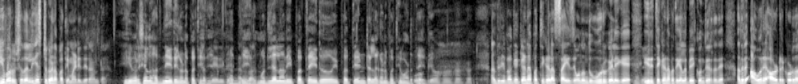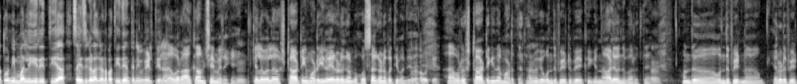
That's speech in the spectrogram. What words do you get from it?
ಈ ವರ್ಷದಲ್ಲಿ ಎಷ್ಟು ಗಣಪತಿ ಮಾಡಿದ್ದೀರಾ ಅಂತ? ಈ ವರ್ಷ ಹದಿನೈದು ಗಣಪತಿ ಹದಿನೈದು ಮೊದಲೆಲ್ಲ ನಾನು ಇಪ್ಪತ್ತೈದು ಇಪ್ಪತ್ತೆಂಟೆಲ್ಲ ಗಣಪತಿ ಮಾಡ್ತಾ ಇದ್ದೆ. ಅಂದ್ರೆ ಇವಾಗ ಗಣಪತಿಗಳ ಸೈಜ್ ಒಂದೊಂದು ಊರುಗಳಿಗೆ ಈ ರೀತಿ ಗಣಪತಿಗೆಲ್ಲ ಬೇಕು ಅಂತ ಇರ್ತದೆ. ಅಂದ್ರೆ ಅವರೇ ಆರ್ಡರ್ ಕೊಡೋದು ಅಥವಾ ನಿಮ್ಮಲ್ಲಿ ಈ ರೀತಿಯ ಸೈಜ್ಗಳ ಗಣಪತಿ ಇದೆ ಅಂತ ನೀವು ಹೇಳ್ತೀರಾ? ಅವರ ಆಕಾಂಕ್ಷೆ ಮೇರೆಗೆ. ಕೆಲವೆಲ್ಲ ಸ್ಟಾರ್ಟಿಂಗ್ ಮಾಡು ಇನ್ನು ಎರಡು ಗಣಪತಿ ಹೊಸ ಗಣಪತಿ ಬಂದಿದೆ. ಅವರು ಸ್ಟಾರ್ಟಿಂಗಿಂದ ಮಾಡ್ತಾರೆ. ನಮಗೆ ಒಂದು ಫೀಟ್ ಬೇಕು ಈಗ ನಾಳೆ ಒಂದು ಬರುತ್ತೆ. ಒಂದು ಒಂದು ಫೀಟ್ನ ಎರಡು ಫೀಟ್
